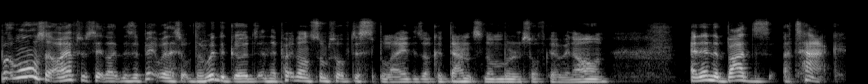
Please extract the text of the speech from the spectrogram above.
but also, I have to say, like, there's a bit where they're sort of they're with the goods and they're putting on some sort of display. There's like a dance number and stuff going on, and then the bads attack.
